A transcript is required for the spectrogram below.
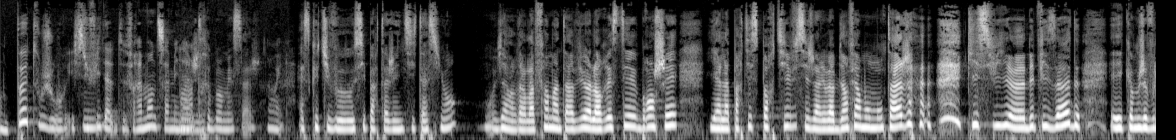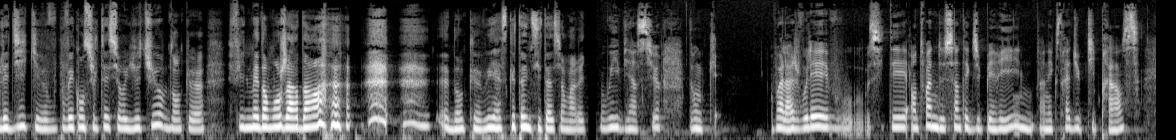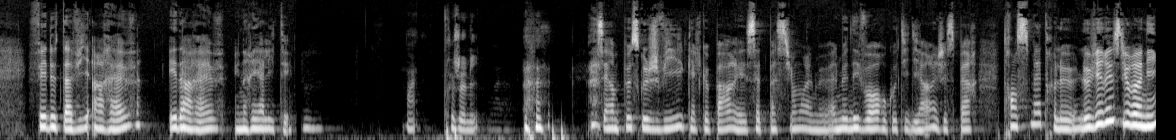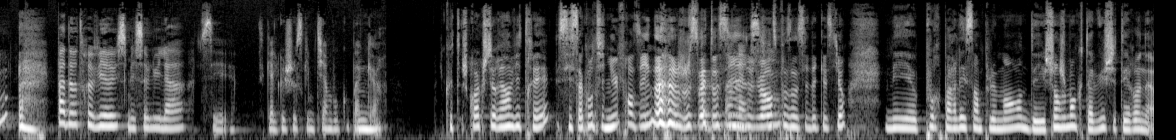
on peut toujours. Il suffit de, de vraiment de Un s'aménager. très beau message. Oui. Est-ce que tu veux aussi partager une citation? On vient vers la fin de l'interview. Alors restez branchés. Il y a la partie sportive, si j'arrive à bien faire mon montage, qui suit euh, l'épisode. Et comme je vous l'ai dit, que vous pouvez consulter sur YouTube, donc euh, filmer dans mon jardin. Et donc euh, oui, est-ce que tu as une citation, Marie? Oui, bien sûr. Donc voilà, je voulais vous citer Antoine de Saint-Exupéry, un extrait du Petit Prince. Fais de ta vie un rêve et d'un rêve une réalité. Très joli. C'est un peu ce que je vis quelque part et cette passion, elle me, elle me dévore au quotidien et j'espère transmettre le, le virus du running. Pas d'autre virus, mais celui-là, c'est quelque chose qui me tient beaucoup à Mhm. cœur. Écoute, je crois que je te réinviterai si ça continue, Francine. je souhaite aussi, Ah, merci. on se pose aussi des questions. Mais euh, pour parler simplement des changements que tu as vus chez tes runners.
